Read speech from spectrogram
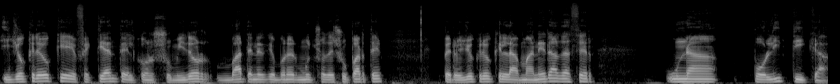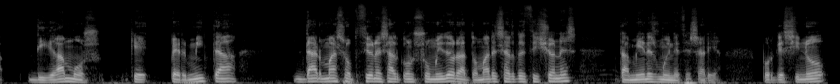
y yo creo que efectivamente el consumidor va a tener que poner mucho de su parte, pero yo creo que la manera de hacer una política, digamos, que permita dar más opciones al consumidor a tomar esas decisiones, también es muy necesaria porque si no,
